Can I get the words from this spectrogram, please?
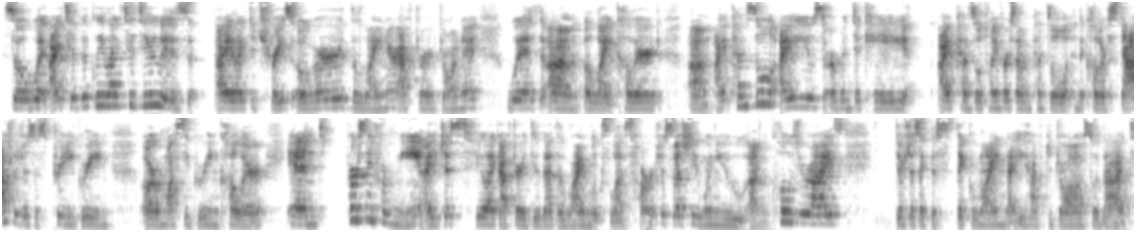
So what I typically like to do is I like to trace over the liner after I've drawn it with um, a light colored um, eye pencil. I use the Urban Decay eye pencil, 24-7 pencil in the color Stash, which is this pretty green or mossy green color. And personally for me, I just feel like after I do that, the line looks less harsh, especially when you um, close your eyes there's just like this thick line that you have to draw so that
